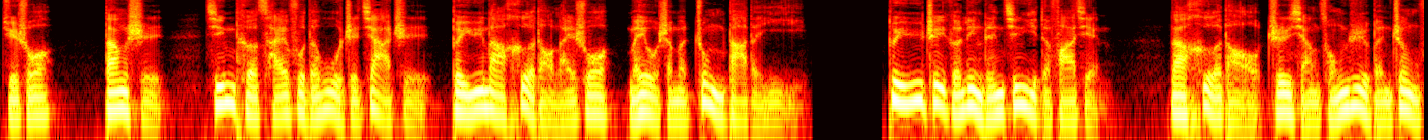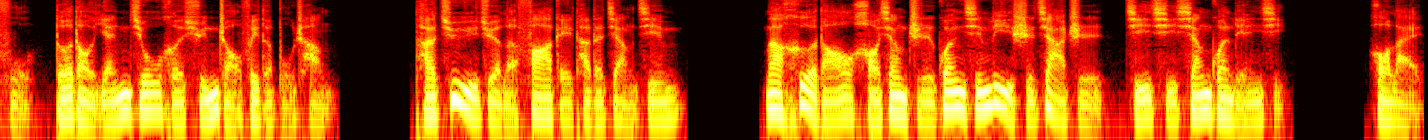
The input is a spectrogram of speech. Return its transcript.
据说，当时金特财富的物质价值对于那贺岛来说没有什么重大的意义。对于这个令人惊异的发现，那鹤岛只想从日本政府得到研究和寻找费的补偿，他拒绝了发给他的奖金。那鹤岛好像只关心历史价值及其相关联系。后来。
